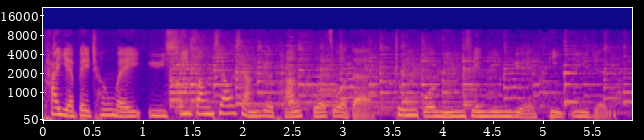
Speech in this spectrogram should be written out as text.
他也被称为与西方交响乐团合作的中国民间音乐第一人。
